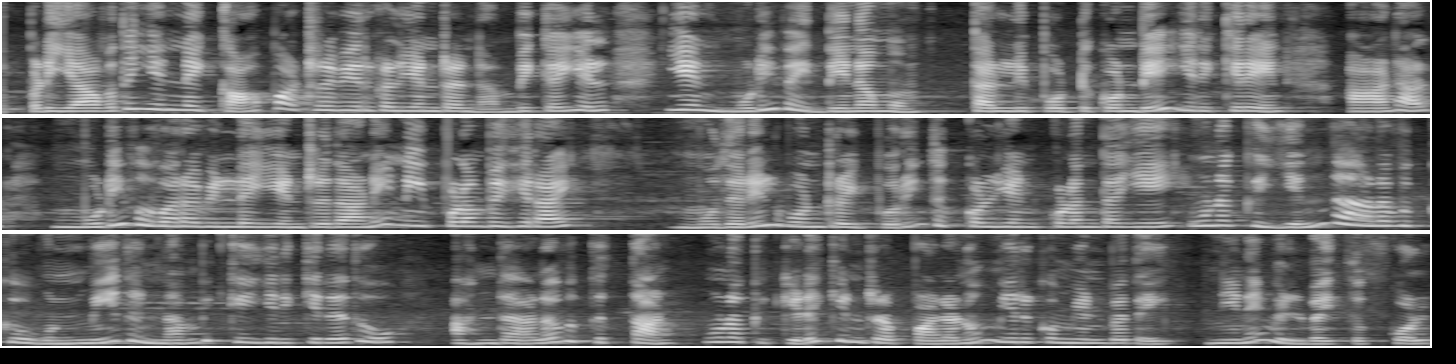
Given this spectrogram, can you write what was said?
எப்படியாவது என்னை காப்பாற்றுவீர்கள் என்ற நம்பிக்கையில் என் முடிவை தினமும் தள்ளி போட்டுக்கொண்டே இருக்கிறேன். ஆனால் முடிவு வரவில்லை என்றுதானே நீ புலம்புகிறாய்? முதலில் ஒன்றை புரிந்து கொள் என் குழந்தையே. உனக்கு எந்த அளவுக்கு உன் மீது நம்பிக்கை இருக்கிறதோ அந்த அளவுக்குத்தான் உனக்கு கிடைக்கின்ற பலனும் இருக்கும் என்பதை நினைவில் வைத்துக்கொள்.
